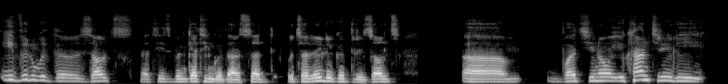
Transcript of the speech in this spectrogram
even with the results that he's been getting with Al Sadd, which are really good results, um, but you know, you can't really,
